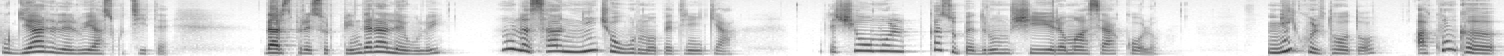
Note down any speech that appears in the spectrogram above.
cu ghearele lui ascuțite. Dar spre surprinderea leului, nu lăsa nicio urmă pe tinichea, deși omul căzu pe drum și rămase acolo. Micul Toto, acum că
